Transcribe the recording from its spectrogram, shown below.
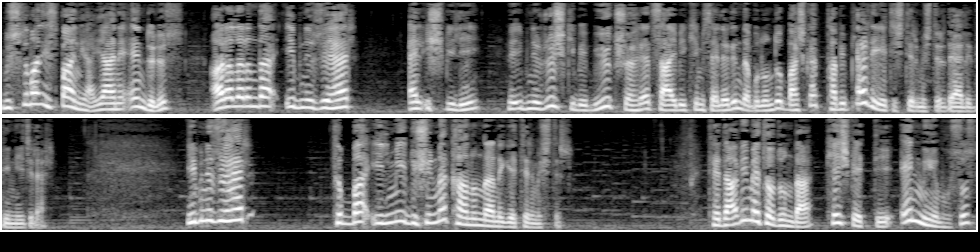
Müslüman İspanya yani Endülüs aralarında İbn Züher el-İşbili ve İbn Rüş gibi büyük şöhret sahibi kimselerin de bulunduğu başka tabipler de yetiştirmiştir değerli dinleyiciler. İbn Züher tıbba ilmi düşünme kanunlarını getirmiştir. Tedavi metodunda keşfettiği en mühim husus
